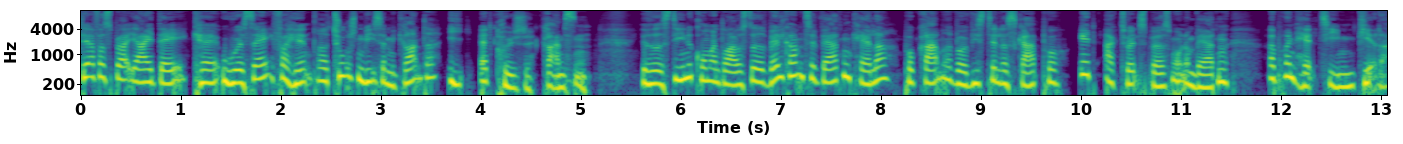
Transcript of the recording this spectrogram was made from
Derfor spørger jeg i dag, kan USA forhindre tusindvis af migranter i at krydse grænsen? Jeg hedder Stine Krohmann Dragsted. Velkommen til Verden kalder, programmet, hvor vi stiller skarp på et aktuelt spørgsmål om verden, og på en halv time giver dig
